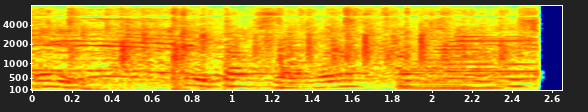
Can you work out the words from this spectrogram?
Anyway, anyway thanks,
